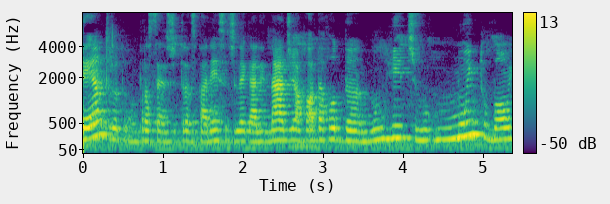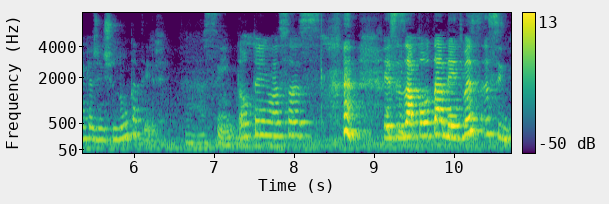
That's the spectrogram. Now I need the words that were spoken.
dentro de um processo de transparência, de legalidade, a roda rodando num ritmo muito bom e que a gente nunca teve. Ah, sim. Então tenho essas, esses apontamentos, mas assim,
